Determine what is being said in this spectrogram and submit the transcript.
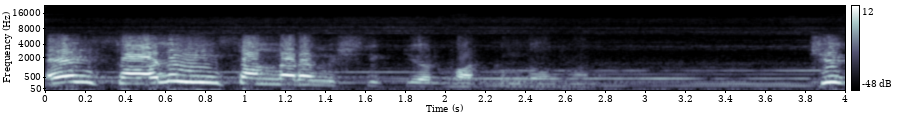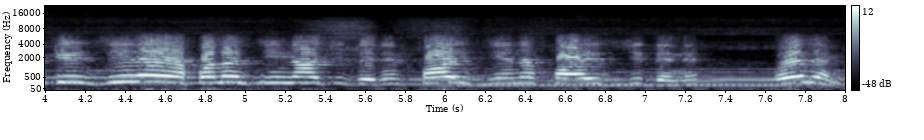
en salih insanlara müşrik diyor farkında olmadan. Çünkü zina yapana zinacı denir, faiz yiyene faizci denir. Öyle mi?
